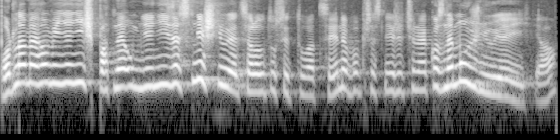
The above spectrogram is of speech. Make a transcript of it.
Podle mého mínění špatné umění zesměšňuje celou tu situaci, nebo přesně řečeno jako znemožňuje ji. Jo?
